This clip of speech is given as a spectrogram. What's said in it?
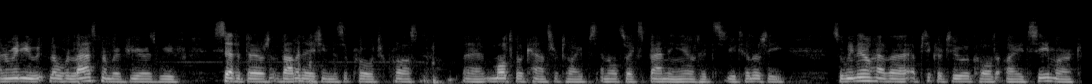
And really, over the last number of years, we've set about validating this approach across uh, multiple cancer types and also expanding out its utility. So we now have a, a particular tool called IHC Mark,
